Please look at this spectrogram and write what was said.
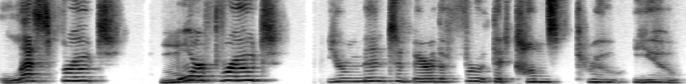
less fruit, more fruit. You're meant to bear the fruit that comes through you.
